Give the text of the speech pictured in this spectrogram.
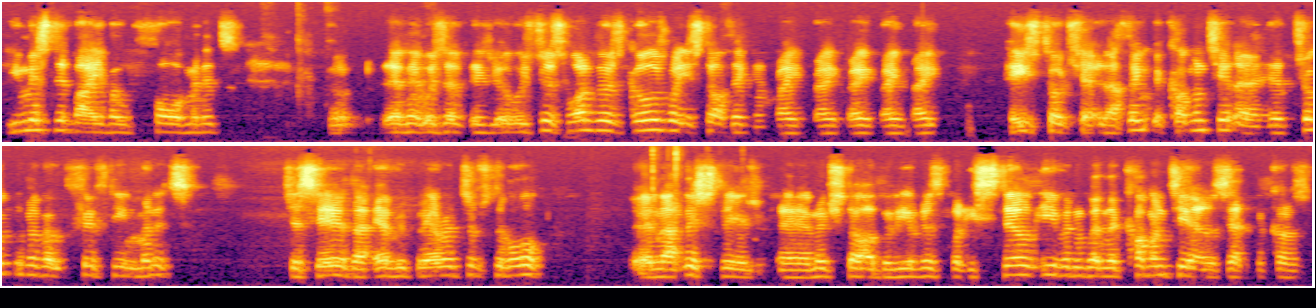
He missed it by about four minutes, and it was a. It was just one of those goals where you start thinking, right, right, right, right, right. He's touched it, and I think the commentator. It took them about fifteen minutes to say that every player had touched the ball. And at this stage, uh, Mitch started believing this, but he still, even when the commentator said, because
